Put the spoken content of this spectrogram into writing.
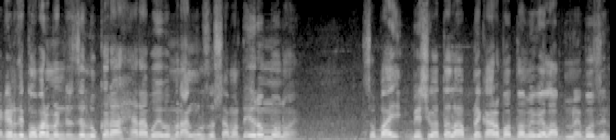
এখানে যে গভর্নমেন্টের যে লোকেরা হেরা বয়ে বয়ে মানে আঙুল চোষা আমাদের এরম মনে হয় সো ভাই, বেশি কথা লাভ নেই, কারও বদনামে লাভ নেই বুঝেন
